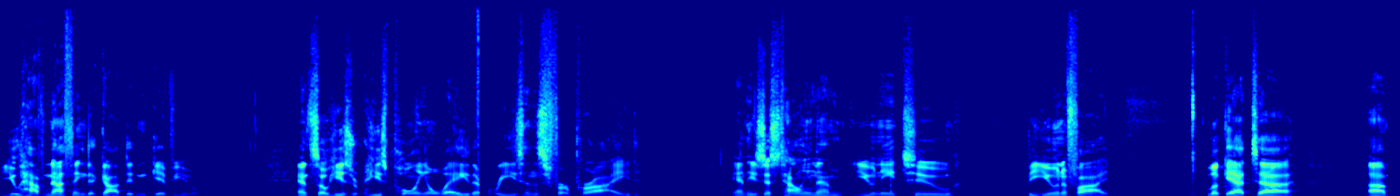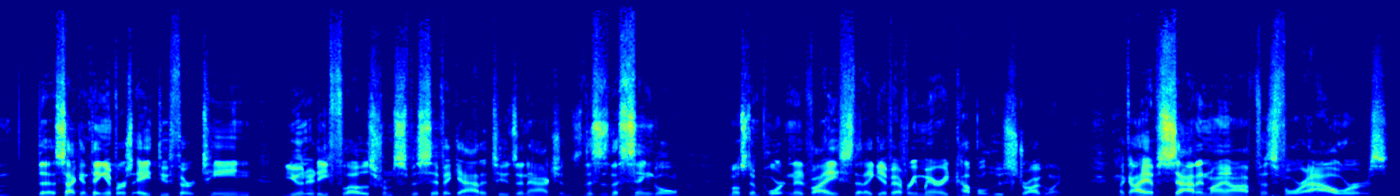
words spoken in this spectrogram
you have nothing that God didn't give you. And so he's, he's pulling away the reasons for pride, and he's just telling them, you need to be unified. Look at uh, um, the second thing in verse 8 through 13 unity flows from specific attitudes and actions. This is the single most important advice that I give every married couple who's struggling. Like, I have sat in my office for hours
